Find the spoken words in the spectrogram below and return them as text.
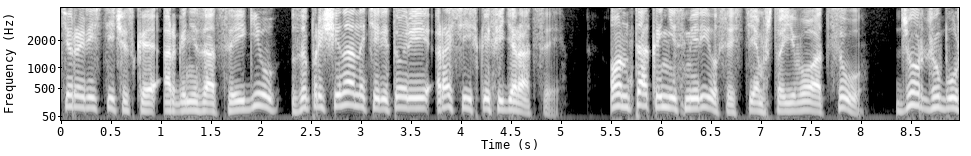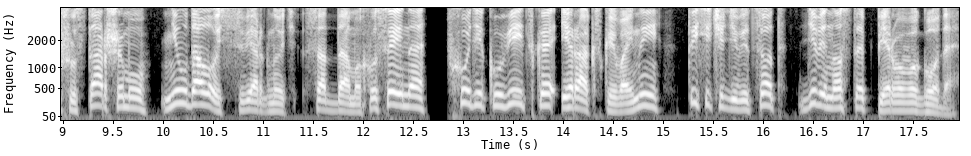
Террористическая организация ИГИЛ запрещена на территории Российской Федерации. Он так и не смирился с тем, что его отцу, Джорджу Бушу-старшему не удалось свергнуть Саддама Хусейна в ходе Кувейтско-Иракской войны 1991 года.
